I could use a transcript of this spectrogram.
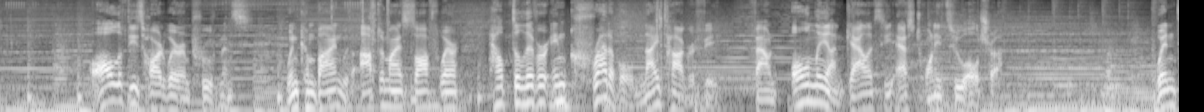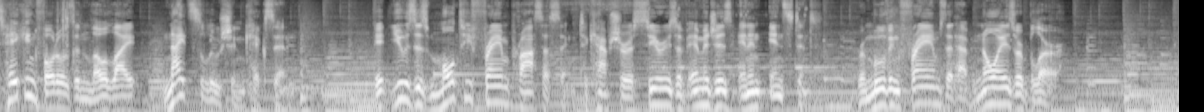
All of these hardware improvements, when combined with optimized software, help deliver incredible nightography found only on Galaxy S22 Ultra. When taking photos in low light, Night Solution kicks in. It uses multi-frame processing to capture a series of images in an instant, removing frames that have noise or blur.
